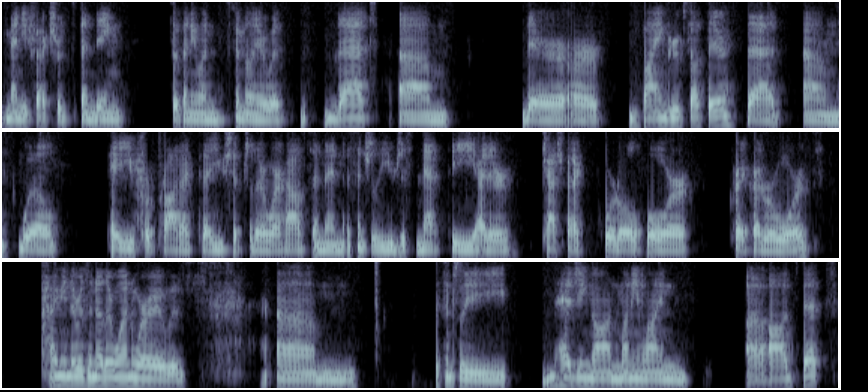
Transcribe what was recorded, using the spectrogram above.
manufactured spending. So if anyone's familiar with that, um, there are buying groups out there that um, will pay you for product that you ship to their warehouse, and then essentially you just net the either cashback portal or credit card rewards. I mean, there was another one where it was um, essentially hedging on money line uh, odds bets.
